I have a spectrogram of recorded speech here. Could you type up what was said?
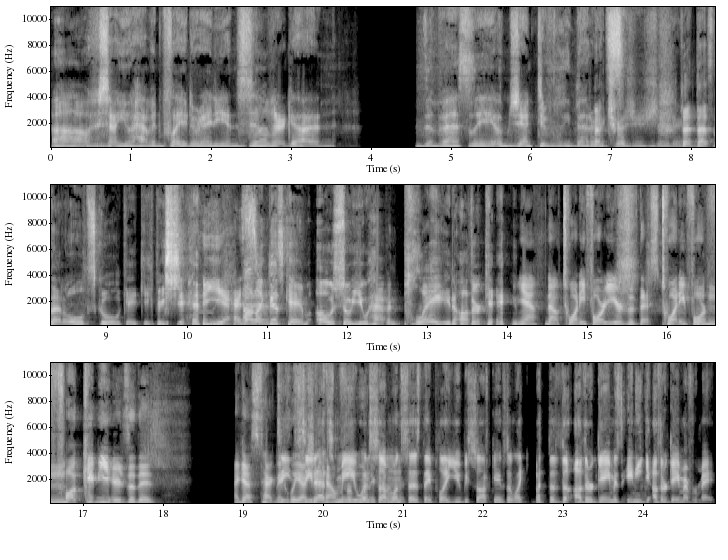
"Oh, so you haven't played Radiant Silvergun, the vastly, objectively better That's- treasure shooter." That that's that old school gatekeeping shit. yes. I like this game. Oh, so you haven't played other games? yeah, no, twenty four years of this, twenty Mhm. fucking years of this. I guess See, technically, I see should that's me from when someone says they play Ubisoft games. I'm like, but the, the other game is any other game ever made.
